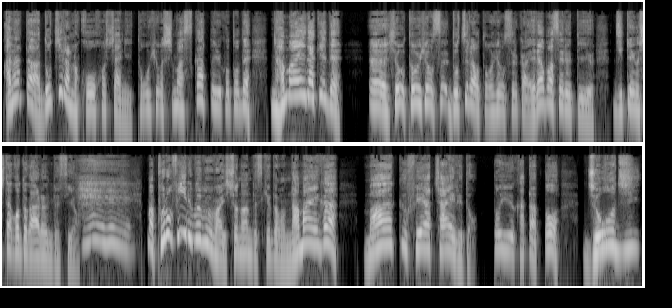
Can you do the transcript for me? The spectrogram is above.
あなたはどちらの候補者に投票しますかということで、名前だけで、えー票投票する、どちらを投票するか選ばせるという実験をしたことがあるんですよ。まあ、プロフィール部分は一緒なんですけども、名前がマーク・フェアチャイルドという方と、ジョージ・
